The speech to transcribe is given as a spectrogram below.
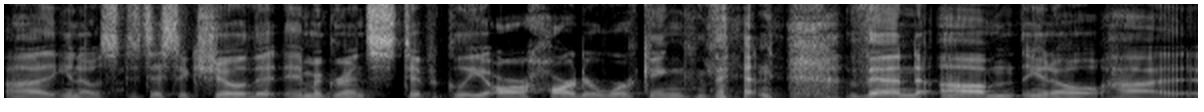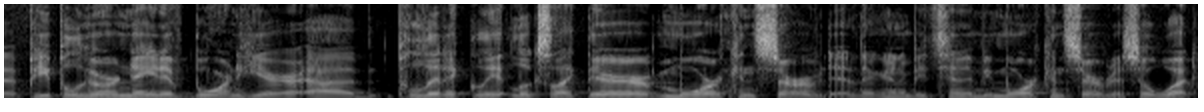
Uh, you know, statistics show that immigrants typically are harder working than than um, you know uh, people who are native born here. Uh, politically, it looks like they're more conservative. They're going to be tend to be more conservative. So what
